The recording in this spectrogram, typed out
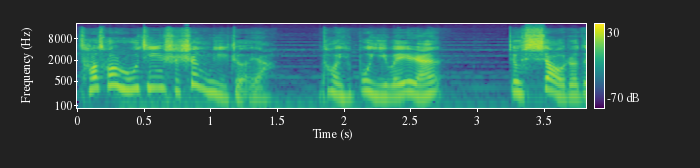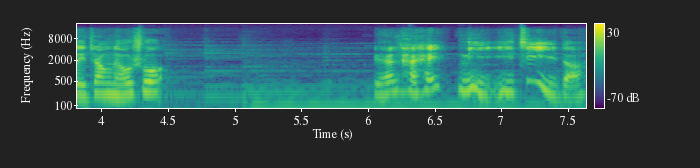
曹操如今是胜利者呀，倒也不以为然，就笑着对张辽说：“原来你记得。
